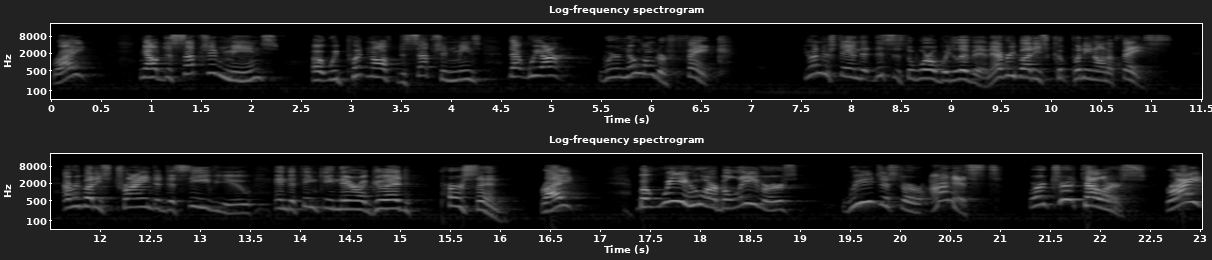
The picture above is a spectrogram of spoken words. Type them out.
right? Now, deception means uh, we putting off deception means that we aren't we're no longer fake. Do you understand that this is the world we live in? Everybody's putting on a face. Everybody's trying to deceive you into thinking they're a good person right? But we who are believers, we just are honest. We're truth tellers, right?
